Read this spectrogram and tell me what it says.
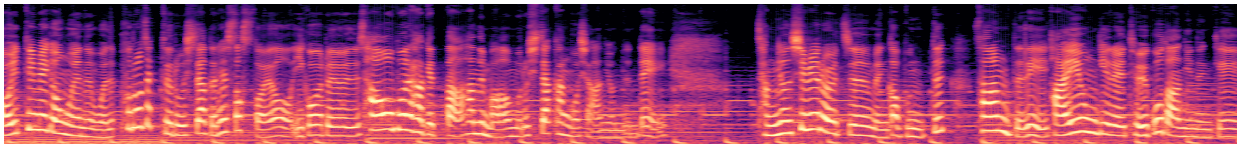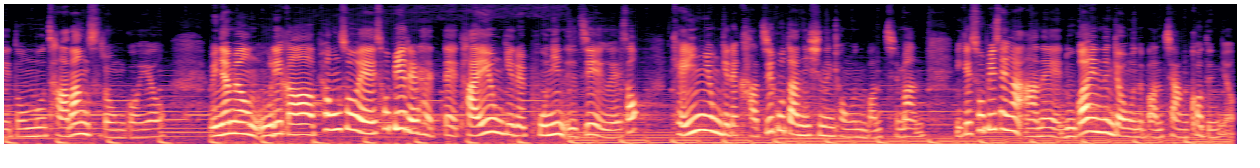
저희 팀의 경우에는 원래 프로젝트로 시작을 했었어요. 이거를 사업을 하겠다 하는 마음으로 시작한 것이 아니었는데 작년 11월쯤엔가 문득 사람들이 다이용기를 들고 다니는 게 너무 자랑스러운 거예요. 왜냐면 우리가 평소에 소비를 할 때 다이용기를 본인 의지에 의해서 개인 용기를 가지고 다니시는 경우는 많지만 이게 소비 생활 안에 녹아 있는 경우는 많지 않거든요.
